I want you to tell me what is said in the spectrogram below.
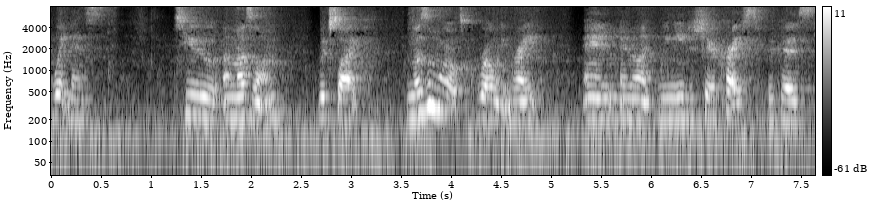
witness to a Muslim, which like the Muslim world's growing, right? And and like we need to share Christ because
